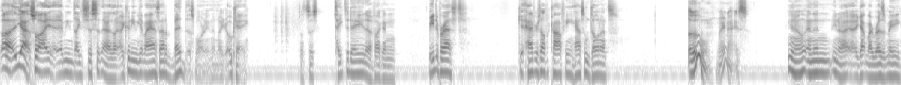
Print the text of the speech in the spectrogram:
Uh, yeah. So I, I mean, like just sitting there, I was like, I couldn't even get my ass out of bed this morning. I'm like, okay, let's just take the day to fucking be depressed. Get have yourself a coffee, have some donuts, Oh, very nice. You know, and then you know I, I got my resume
